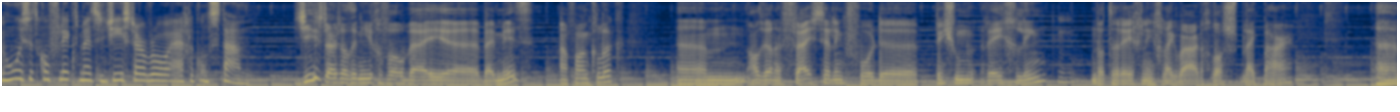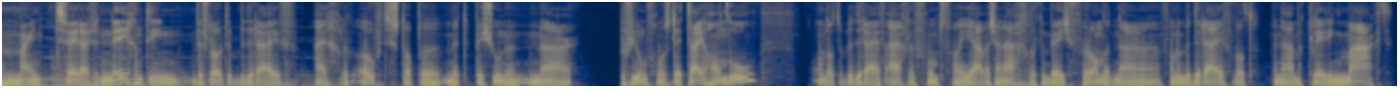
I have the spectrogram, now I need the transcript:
Hoe is het conflict met G-Star Raw eigenlijk ontstaan? G-Star zat in ieder geval bij, uh, bij MIT aanvankelijk. Um, had wel een vrijstelling voor de pensioenregeling. Mhm. Omdat de regeling gelijkwaardig was, blijkbaar. Um, maar in 2019 besloot het bedrijf eigenlijk over te stappen met de pensioenen naar pensioenfonds detailhandel omdat het bedrijf eigenlijk vond van ja, we zijn eigenlijk een beetje veranderd naar, van een bedrijf wat met name kleding maakt,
